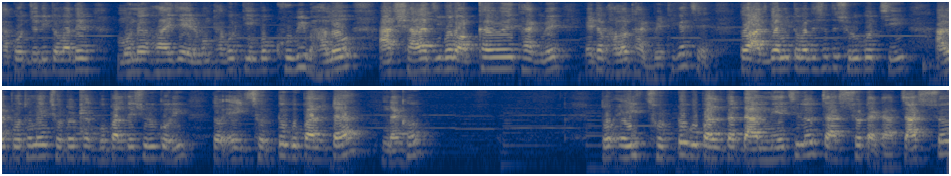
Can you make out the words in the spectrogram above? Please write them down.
ঠাকুর যদি তোমাদের মনে হয় যে এরকম ঠাকুর কিনবো, খুবই ভালো। আর সারা জীবন অক্ষয় হয়ে থাকবে, এটা ভালো থাকবে, ঠিক আছে? তো আজকে আমি তোমাদের সাথে শুরু করছি। আমি প্রথমে ছোট গোপাল দিয়ে শুরু করি। তো এই ছোট্ট গোপালটা দেখো। তো এই ছোট্ট গোপালটার দাম নিয়েছিল চারশো টাকা। চারশো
